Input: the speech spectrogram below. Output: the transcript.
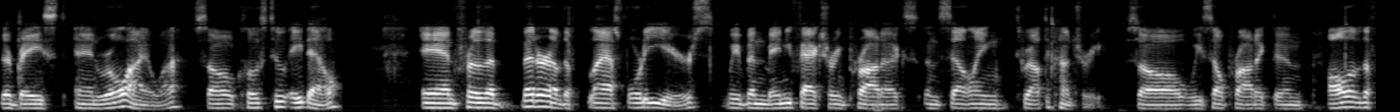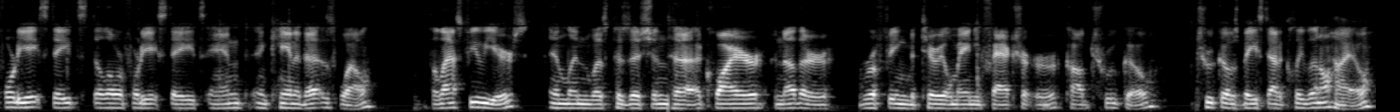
They're based in rural Iowa, so close to Adel. And for the better of the last 40 years, we've been manufacturing products and selling throughout the country. So we sell product in all of the 48 states, the lower 48 states, and in Canada as well. The last few years, Inland was positioned to acquire another roofing material manufacturer called Truco. Truco is based out of Cleveland, Ohio,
